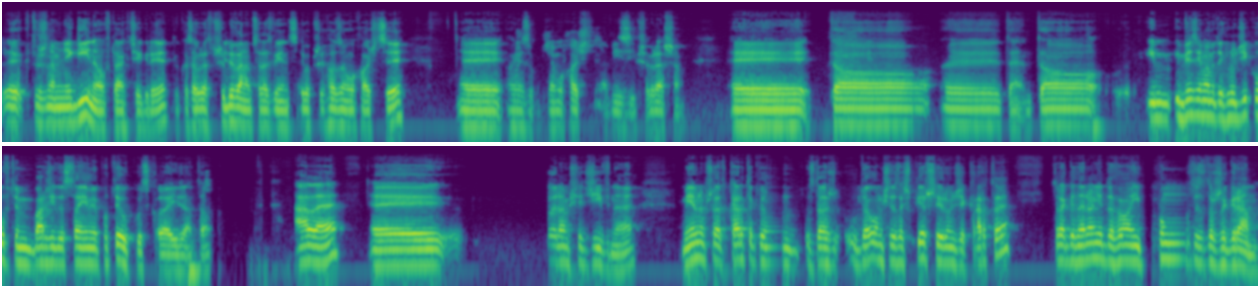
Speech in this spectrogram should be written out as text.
e, którzy nam nie giną w trakcie gry, tylko cały czas przybywa nam coraz więcej, bo przychodzą uchodźcy, e, o Jezu, że uchodźcy na wizji, przepraszam, e, to ten, to im, im więcej mamy tych ludzików, tym bardziej dostajemy po tyłku z kolei za to. Ale e, nam się dziwne. Miałem na przykład kartę, którą udało mi się dostać w pierwszej rundzie kartę, która generalnie dawała mi punkty za to, że gram.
